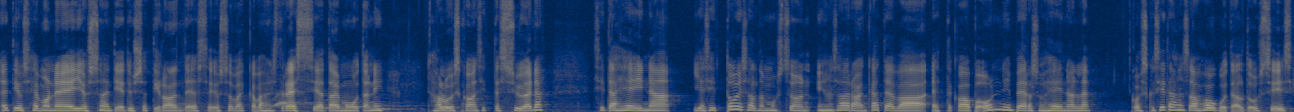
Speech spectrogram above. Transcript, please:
että jos hevonen ei jossain tietyssä tilanteessa, jossa on vaikka vähän stressiä tai muuta, niin haluiskaan sitten syödä sitä heinää. Ja sitten toisaalta musta se on ihan sairaan kätevää, että Kaapo on niin perso heinälle, koska sitähän saa houkuteltua siis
